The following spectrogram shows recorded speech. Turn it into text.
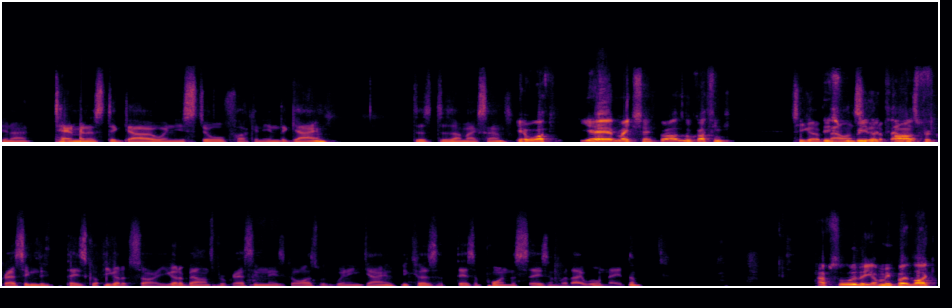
you know ten minutes to go and you're still fucking in the game. Does does that make sense? Yeah, well, yeah, it makes sense. But uh, look, I think so you got to balance. You got to balance progressing the, these guys. You got to sorry, you got to balance progressing these guys with winning games because there's a point in the season where they will need them. Absolutely. I mean, but like,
